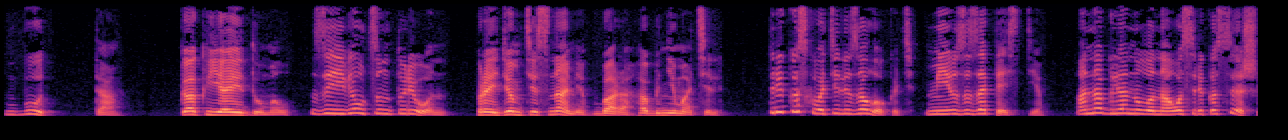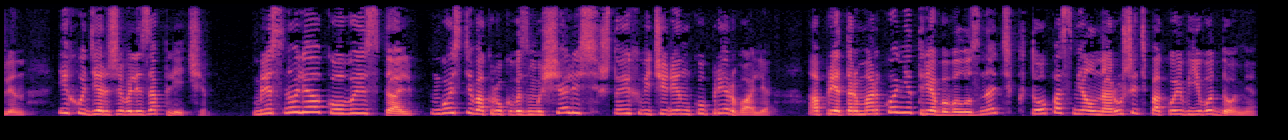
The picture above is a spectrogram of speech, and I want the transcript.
будто... «Как я и думал», — заявил Центурион. «Пройдемте с нами, бара-обниматель». Трика схватили за локоть, Мию за запястье. Она глянула на Осрика Сэшлин, их удерживали за плечи. Блеснули оковы и сталь. Гости вокруг возмущались, что их вечеринку прервали, а претор Маркони требовал узнать, кто посмел нарушить покой в его доме.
